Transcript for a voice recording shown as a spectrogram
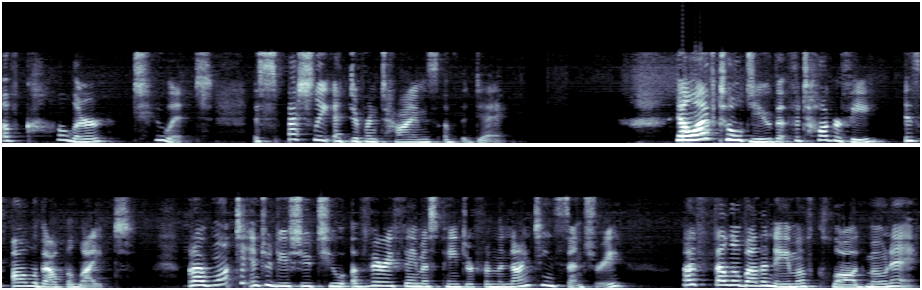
of color to it, especially at different times of the day. Now I've told you that photography is all about the light, but I want to introduce you to a very famous painter from the 19th century, a fellow by the name of Claude Monet.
